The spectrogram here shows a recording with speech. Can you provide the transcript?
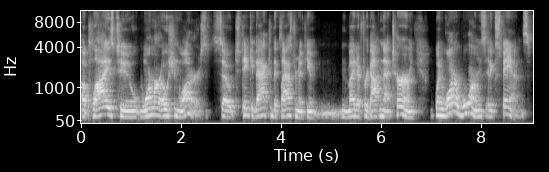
applies to warmer ocean waters. So to take you back to the classroom, if you might have forgotten that term, when water warms, it expands.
